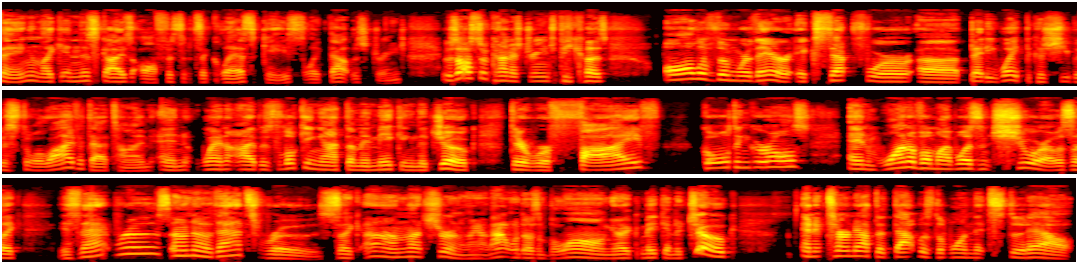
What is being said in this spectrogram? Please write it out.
thing. Like in this guy's office, it's a glass case. Like that was strange. It was also kind of strange because all of them were there except for uh, Betty White because she was still alive at that time. And when I was looking at them and making the joke, there were five Golden Girls, and one of them I wasn't sure. I was like, "Is that Rose? Oh no, that's Rose." Like, oh, I'm not sure. And I'm like, oh, that one doesn't belong. Like making a joke. And it turned out that that was the one that stood out,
